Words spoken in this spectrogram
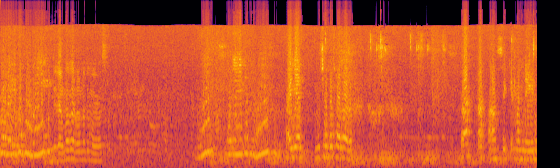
papelito feliz. Te calma, Carlos, no te muevas. Papelito feliz. Vaya, muchas cosas raras. Ah, ah, ah, se quema el negro.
